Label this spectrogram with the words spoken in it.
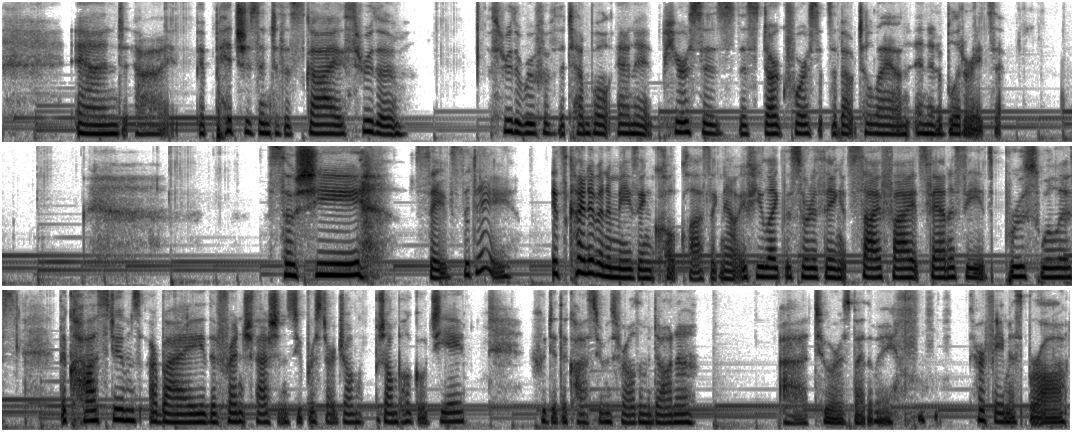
and uh, it pitches into the sky through the through the roof of the temple and it pierces this dark force that's about to land and it obliterates it. So she saves the day. It's kind of an amazing cult classic now. If you like this sort of thing, it's sci fi, it's fantasy, it's Bruce Willis. The costumes are by the French fashion superstar Jean Paul Gaultier, who did the costumes for all the Madonna uh, tours, by the way, her famous bra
